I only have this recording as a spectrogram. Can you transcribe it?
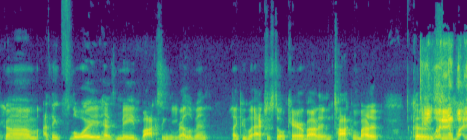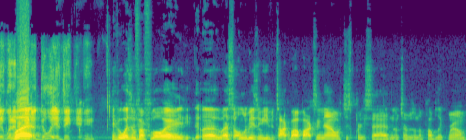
think um I think Floyd has made boxing relevant. Like people actually still care about it and talking about it. Because They wouldn't, they wouldn't But- do it if they didn't. if it wasn't for Floyd, uh, that's the only reason we even talk about boxing now, which is pretty sad in terms of the public realm.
